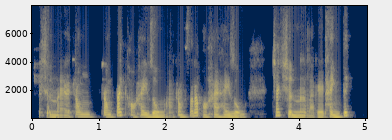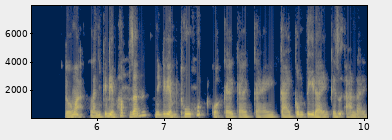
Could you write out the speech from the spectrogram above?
Traction này trong trong tech họ hay dùng, ở trong startup họ hay hay dùng. Traction là cái thành tích, đúng không ạ? Là những cái điểm hấp dẫn, những cái điểm thu hút của cái cái cái cái công ty đấy, cái dự án đấy.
